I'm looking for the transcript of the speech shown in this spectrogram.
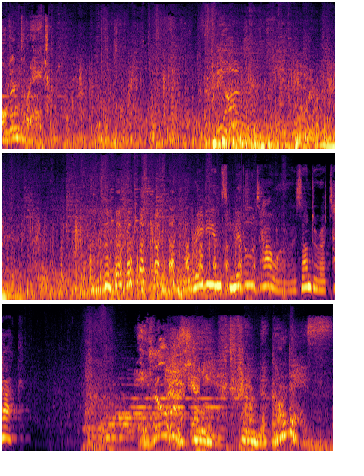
Golden thread. Beyond. Radiant's middle tower is under attack. Illusion from the goddess.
